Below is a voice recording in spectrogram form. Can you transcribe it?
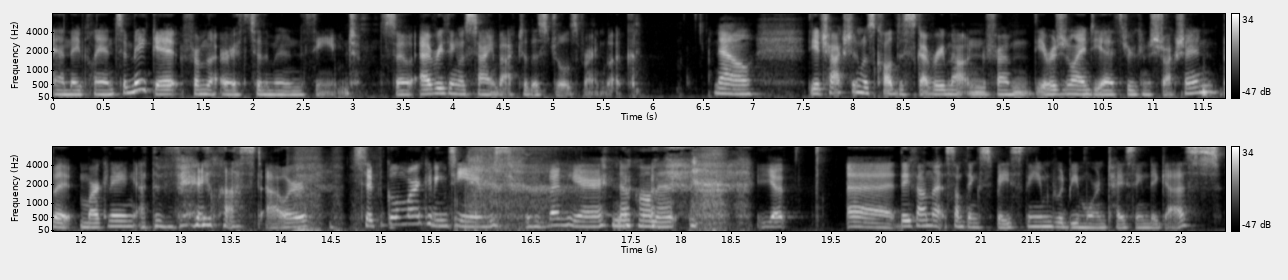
And they planned to make it from the Earth to the Moon themed. So everything was tying back to this Jules Verne book. Now, the attraction was called Discovery Mountain from the original idea through construction, but marketing at the very last hour, typical marketing teams, we've been here. No comment. Yep. Uh, they found that something space themed would be more enticing to guests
